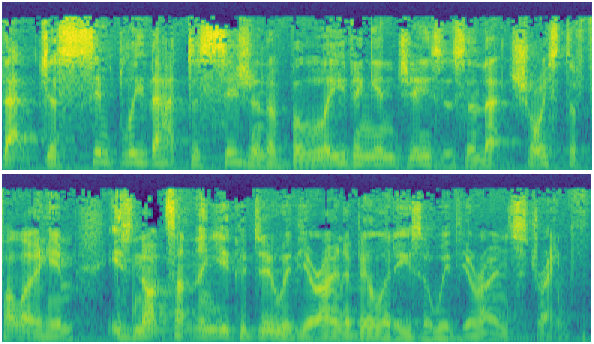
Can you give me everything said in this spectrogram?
that just simply that decision of believing in Jesus and that choice to follow Him is not something you could do with your own abilities or with your own strength.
